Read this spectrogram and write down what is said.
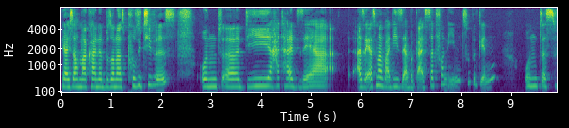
ja, ich sag mal, keine besonders positive ist. Und äh, die hat halt sehr, also erstmal war die sehr begeistert von ihm zu Beginn und das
